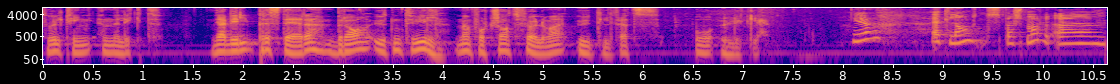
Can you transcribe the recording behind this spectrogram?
så vil ting ende likt. Jeg vil prestere bra uten tvil, men fortsatt føle meg utilfreds og ulykkelig. Ja, et langt spørsmål. Uh,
